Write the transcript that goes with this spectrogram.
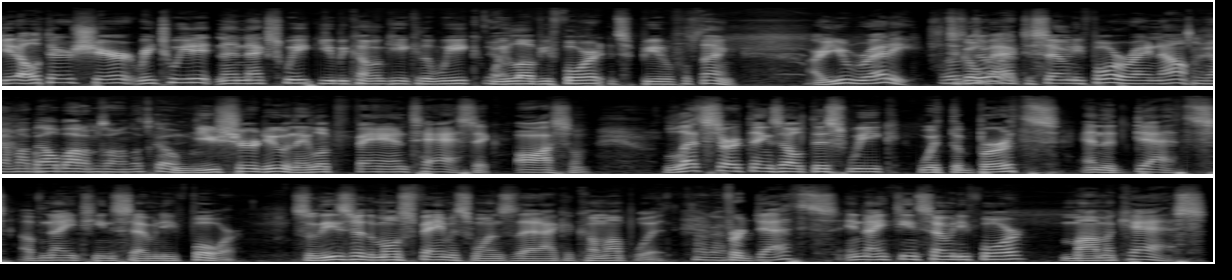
Get out there, share it, retweet it, and then next week you become a Geek of the Week. We love you for it. It's a beautiful thing. Are you ready Let's to go back it. to 74 right now? I got my bell bottoms on. Let's go. You sure do, and they look fantastic. Awesome. Let's start things out this week with the births and the deaths of 1974. So these are the most famous ones that I could come up with. Okay. For deaths in 1974, Mama Cass.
